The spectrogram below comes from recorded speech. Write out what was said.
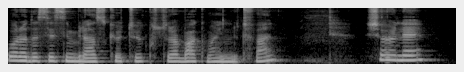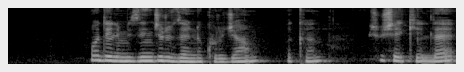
Bu arada sesim biraz kötü kusura bakmayın lütfen. Şöyle modelimi zincir üzerine kuracağım. Bakın şu şekilde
